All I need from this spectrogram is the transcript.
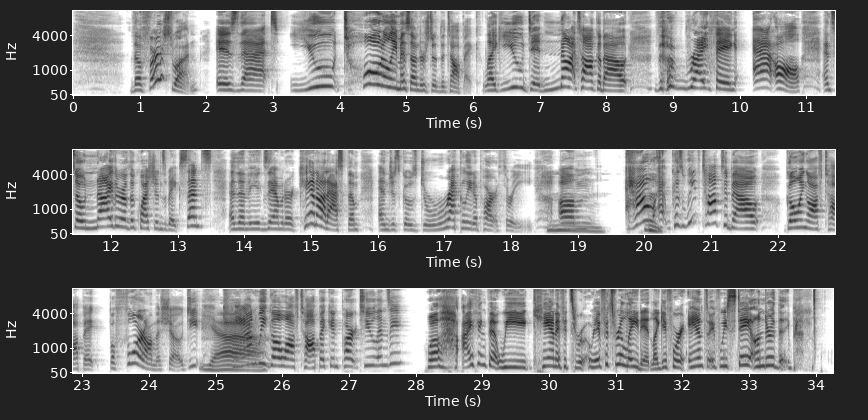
The first one is that you totally misunderstood the topic. Like you did not talk about the right thing at all. And so neither of the questions make sense. And then the examiner cannot ask them and just goes directly to part three. Um, how, because we've talked about going off topic before on the show. Do you, Yeah. can we go off topic in part two, Lindsay? Well, I think that we can if it's re- if it's related. Like if we're answer if we stay under the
